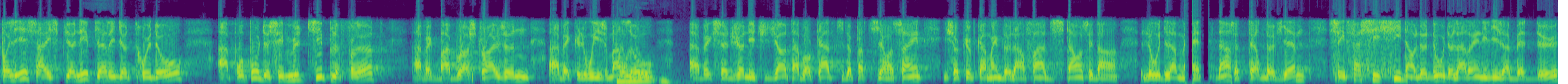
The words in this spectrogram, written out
police a espionné Pierre Elliott Trudeau à propos de ses multiples flirts avec Barbara Streisand, avec Louise Marlowe, Marlowe. Avec cette jeune étudiante avocate qui l'a partie enceinte. Il s'occupe quand même de l'enfant à distance et dans l'au-delà maintenant, cette terre neuvième. C'est facétie dans le dos de la reine Élisabeth II.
